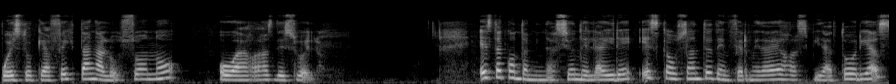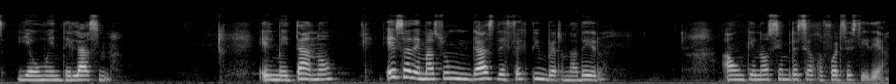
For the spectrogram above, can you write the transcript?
puesto que afectan al ozono o a ras de suelo. Esta contaminación del aire es causante de enfermedades respiratorias y aumenta el asma. El metano es además un gas de efecto invernadero, aunque no siempre se refuerza esta idea,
